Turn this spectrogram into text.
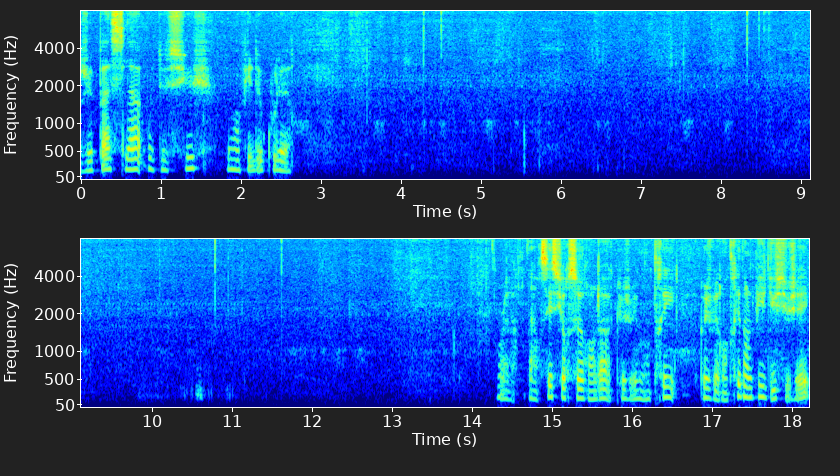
je passe là au-dessus de mon fil de couleur. Voilà, alors c'est sur ce rang-là que je vais montrer, que je vais rentrer dans le vif du sujet.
